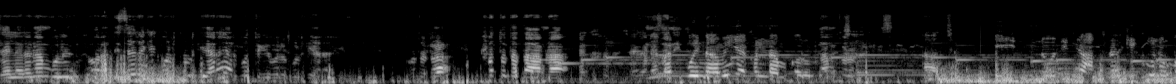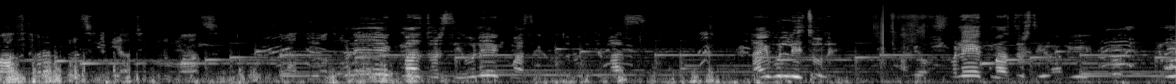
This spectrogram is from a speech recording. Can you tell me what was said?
জাইলারের নাম বলে ওরা দিছে নাকি কল কলকি হারা এরপর থেকে বলে কলকি হারা কতটা সত্যতা তা আমরা এখন জানি ওই নামই এখন নামকরণ করা নামকরণ। আচ্ছা এই নদীতে আপনার কি কোনো মাছ ধরার কোনো স্মৃতি আছে? কোনো মাছ অনেক মাছ ধরছি অনেক মাছ এখন তো নদীতে মাছ নাই বললেই চলে। আগে অনেক মাছ ধরছি আমি এমন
